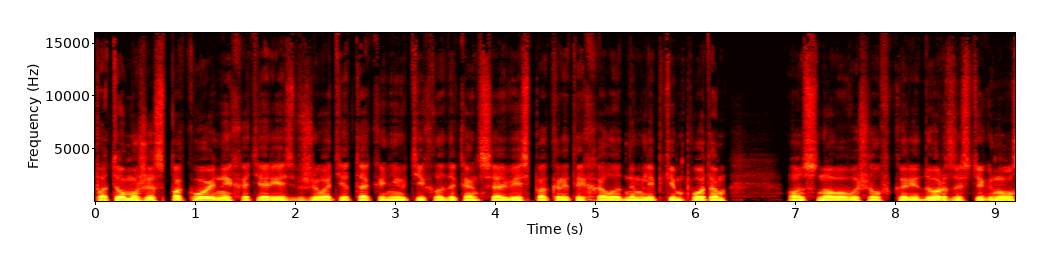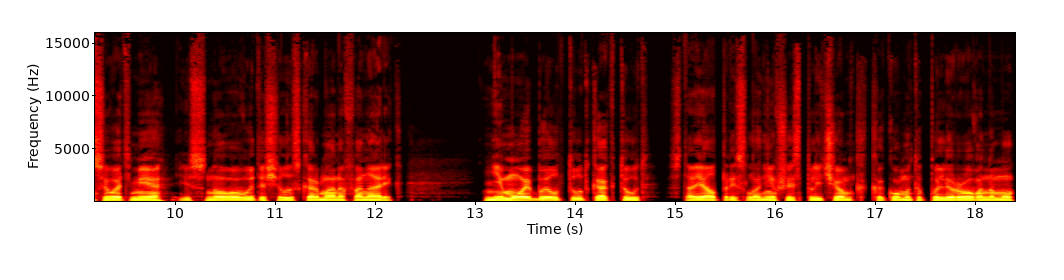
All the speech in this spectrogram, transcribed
Потом уже спокойный, хотя резь в животе так и не утихла до конца, весь покрытый холодным липким потом, он снова вышел в коридор, застегнулся во тьме и снова вытащил из кармана фонарик. Немой был тут как тут стоял, прислонившись плечом к какому-то полированному,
